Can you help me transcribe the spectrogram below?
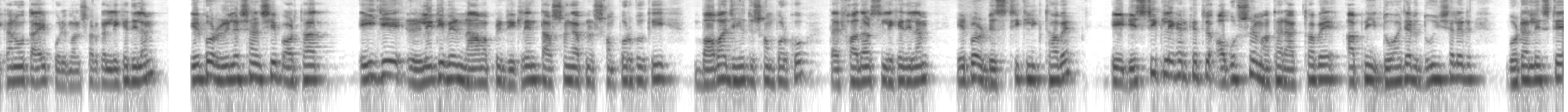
এখানেও তাই পরিমল সরকার লিখে দিলাম। এরপর রিলেশনশিপ অর্থাৎ এই যে রিলেটিভের নাম আপনি লিখলেন, তার সঙ্গে আপনার সম্পর্ক কি? বাবা যেহেতু সম্পর্ক, তাই ফাদার্স লিখে দিলাম। এরপর ডিস্ট্রিক্ট লিখতে হবে। এই ডিস্ট্রিক্ট লেখার ক্ষেত্রে অবশ্যই মাথায় রাখতে হবে। আপনি দু হাজার দুই সালের ভোটার লিস্টে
